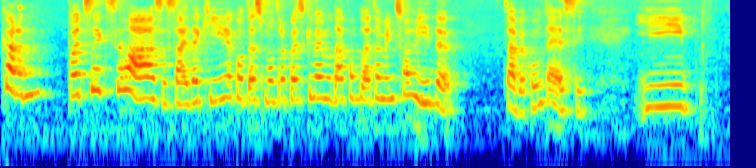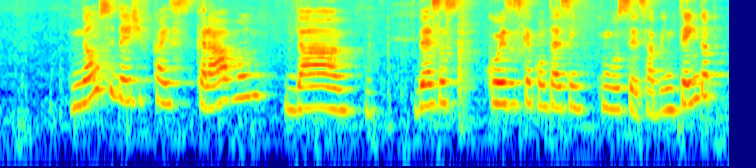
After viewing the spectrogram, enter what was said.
cara, pode ser que, sei lá, você sai daqui e acontece uma outra coisa que vai mudar completamente sua vida. Sabe, acontece. E não se deixe ficar escravo da dessas coisas que acontecem com você, sabe? Entenda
